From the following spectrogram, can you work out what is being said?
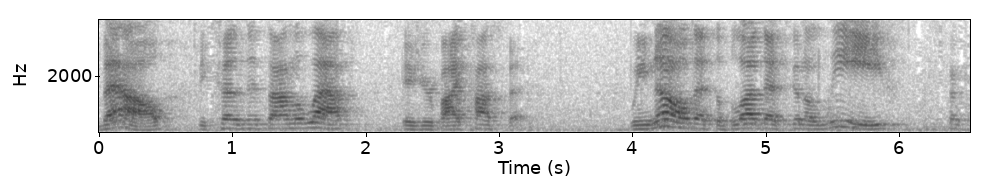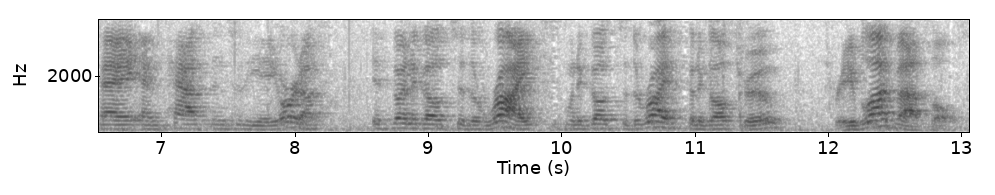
valve, because it's on the left, is your bicuspid. We know that the blood that's going to leave, okay, and pass into the aorta is going to go to the right. When it goes to the right, it's going to go through three blood vessels.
